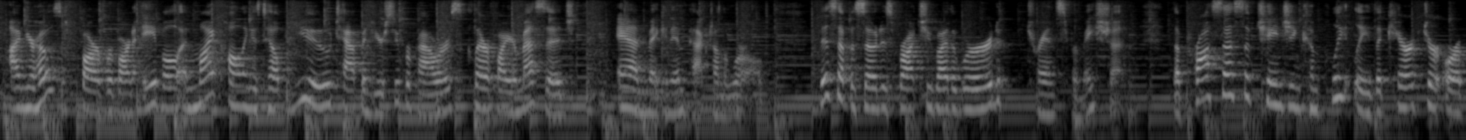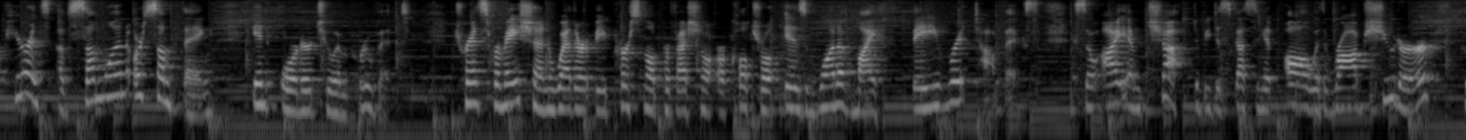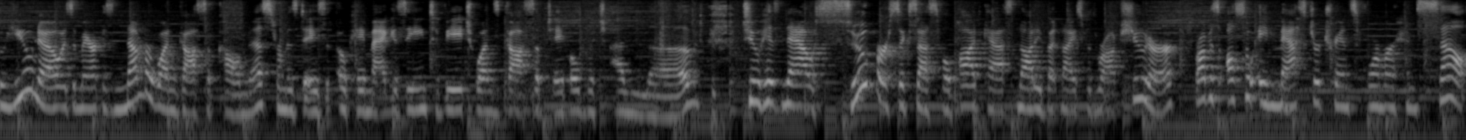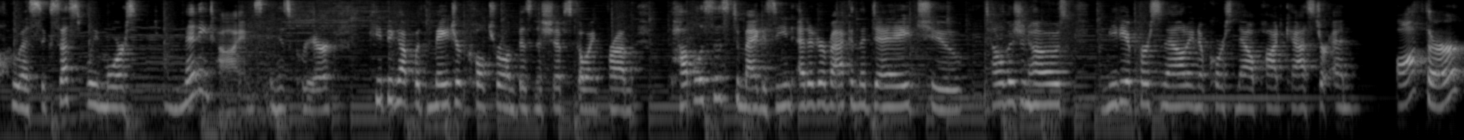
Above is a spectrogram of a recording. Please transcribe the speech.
I'm your host, Barbara Barna Abel, and my calling is to help you tap into your superpowers, clarify your message, and make an impact on the world. This episode is brought to you by the word transformation, the process of changing completely the character or appearance of someone or something in order to improve it. Transformation, whether it be personal, professional, or cultural, is one of my favorite topics. So I am chuffed to be discussing it all with Rob Shooter, who you know is America's number one gossip columnist from his days at OK Magazine to VH1's Gossip Table, which I loved, to his now super successful podcast, Naughty But Nice with Rob Shooter. Rob is also a master transformer himself who has successfully morphed many times in his career keeping up with major cultural and business shifts going from publicist to magazine editor back in the day to television host, media personality, and of course now podcaster and author.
